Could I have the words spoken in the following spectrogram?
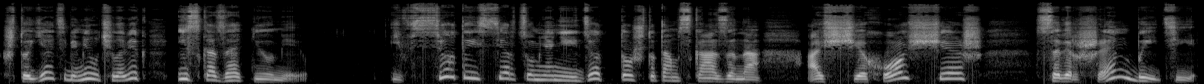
что я тебе, мил человек, и сказать не умею. И все то из сердца у меня не идет то, что там сказано: "Аще хочешь совершен быти,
